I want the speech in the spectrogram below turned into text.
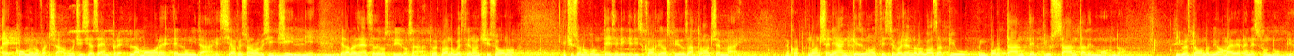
è come lo facciamo, che ci sia sempre l'amore e l'unità, che, sia, che sono proprio sigilli della presenza dello Spirito Santo, perché quando queste non ci sono e ci sono contese, liti, discordi dello Spirito Santo non c'è mai. D'accordo? Non c'è neanche se uno stesse facendo la cosa più importante, più santa del mondo. Di questo non dobbiamo mai averne nessun dubbio.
